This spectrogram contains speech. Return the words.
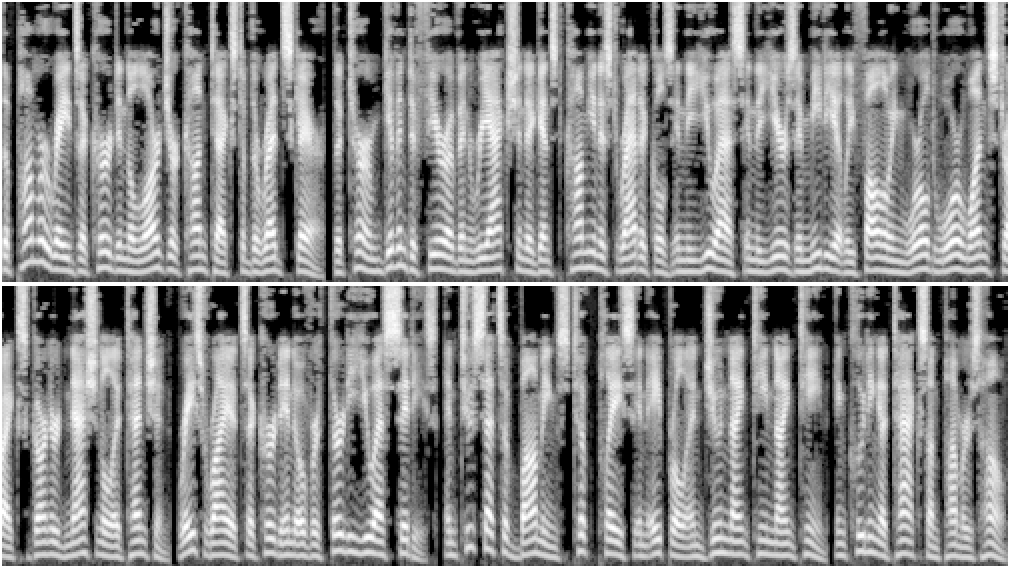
The Palmer raids occurred in the larger context of the Red Scare, the term given to fear of and reaction against communist radicals in the U.S. in the years immediately following World War I. Strikes garnered national attention. Race riots occurred in over 30 U.S. cities, and two sets of bombings took place in April and June 1919, including attacks on Palmer's home.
